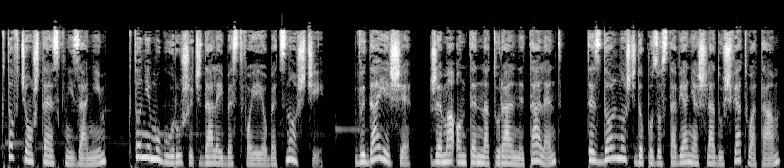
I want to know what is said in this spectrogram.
kto wciąż tęskni za nim, kto nie mógł ruszyć dalej bez Twojej obecności? Wydaje się, że ma on ten naturalny talent, tę zdolność do pozostawiania śladu światła tam,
